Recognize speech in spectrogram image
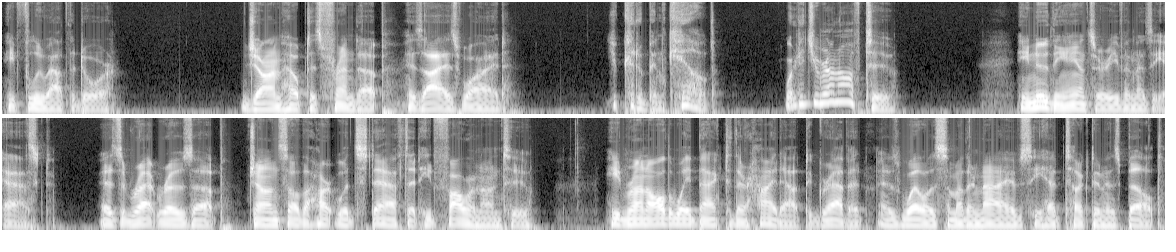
He flew out the door. John helped his friend up, his eyes wide. You could have been killed. Where did you run off to? He knew the answer even as he asked. As the rat rose up, John saw the heartwood staff that he'd fallen onto. He'd run all the way back to their hideout to grab it, as well as some other knives he had tucked in his belt,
